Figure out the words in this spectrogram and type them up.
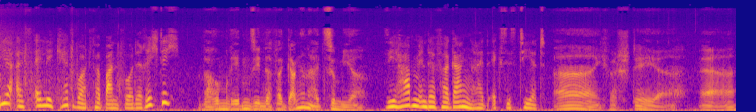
hier, als Ellie Catward verbannt wurde, richtig? Warum reden Sie in der Vergangenheit zu mir? Sie haben in der Vergangenheit existiert. Ah, ich verstehe. Ja.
